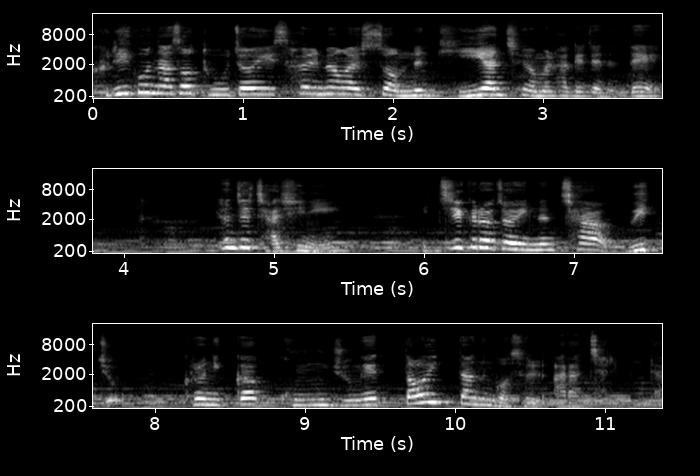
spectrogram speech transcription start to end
그리고 나서 도저히 설명할 수 없는 기이한 체험을 하게 되는데 현재 자신이 이 찌그러져 있는 차 위쪽, 그러니까 공중에 떠 있다는 것을 알아차립니다.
